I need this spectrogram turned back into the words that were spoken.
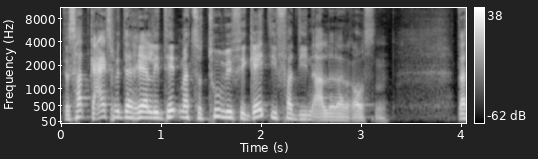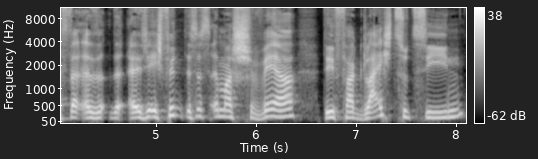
das hat gar nichts mit der Realität mehr zu tun, wie viel Geld die verdienen alle da draußen. Das, also, ich finde, es ist immer schwer, den Vergleich zu ziehen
